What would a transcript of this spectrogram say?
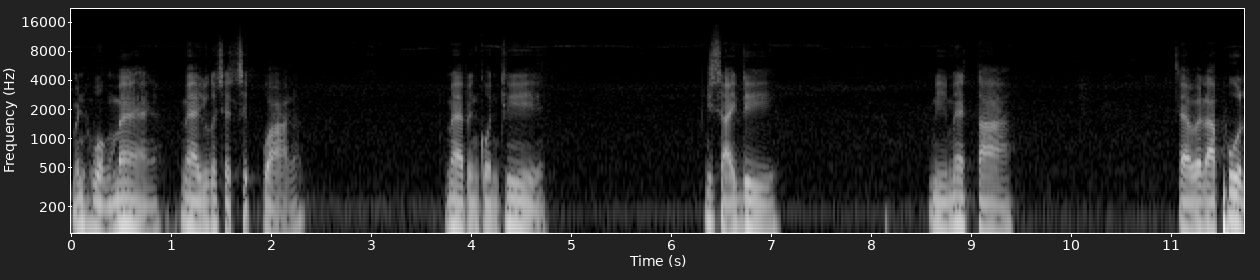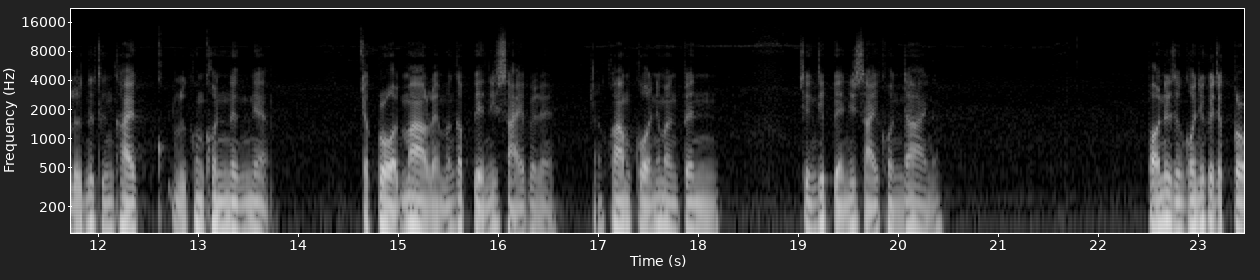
เป็นห่วงแม่นะแม่อายุก็เจ็ดสิบกว่าแล้ว แม่เป็นคนที่ นิสัยดี มีเมตตา แต่เวลาพูดหรือนึกถึงใครหรือคนคนหนึ่งเนี่ย จะโกรธมากเลยเหมือนกับเปลี่ยนนิสัยไปเลย ความโกรธนี่มันเป็นสิ่งที่เปลี่ยนนิสัยคนได้นะพอนึกถึงคนนี้ก็จะโกร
